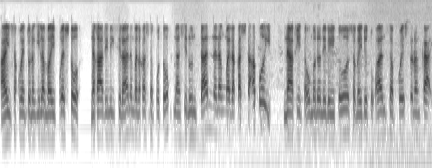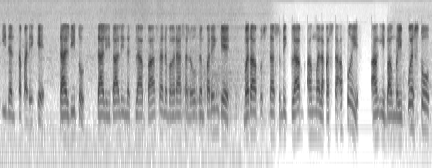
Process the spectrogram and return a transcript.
Ayon sa kwento ng ilang may pwesto, nakarinig sila ng malakas na putok na sinundan na ng malakas na apoy. Nakita umano nila ito sa may dutuan sa pwesto ng kainan sa palengke. Dahil dito, dali-dali naglabasa ng mga nasa loob ng palengke matapos na sumiklab ang malakas na apoy. Ang ibang may pwesto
